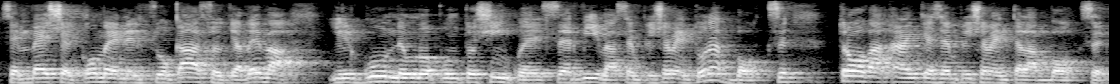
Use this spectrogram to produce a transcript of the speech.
Se invece come nel suo caso che aveva il Gun 1.5 e serviva semplicemente una box, trova anche semplicemente la box.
